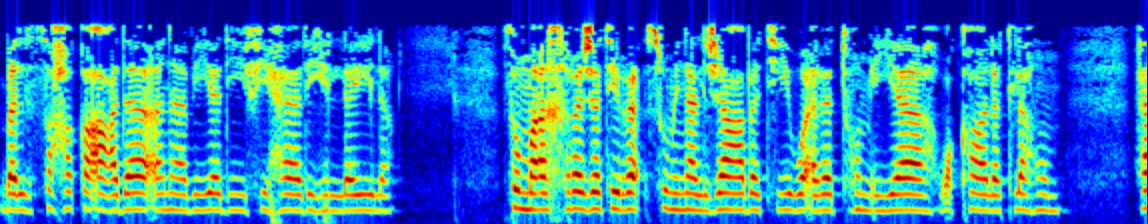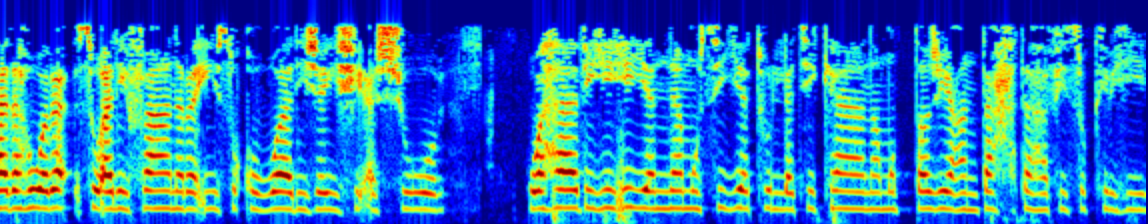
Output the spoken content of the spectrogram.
بل سحق أعداءنا بيدي في هذه الليلة. ثم أخرجت الرأس من الجعبة وأردتهم إياه وقالت لهم هذا هو رأس ألفان رئيس قواد جيش أشور وهذه هي الناموسية التي كان مضطجعا تحتها في سكره.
